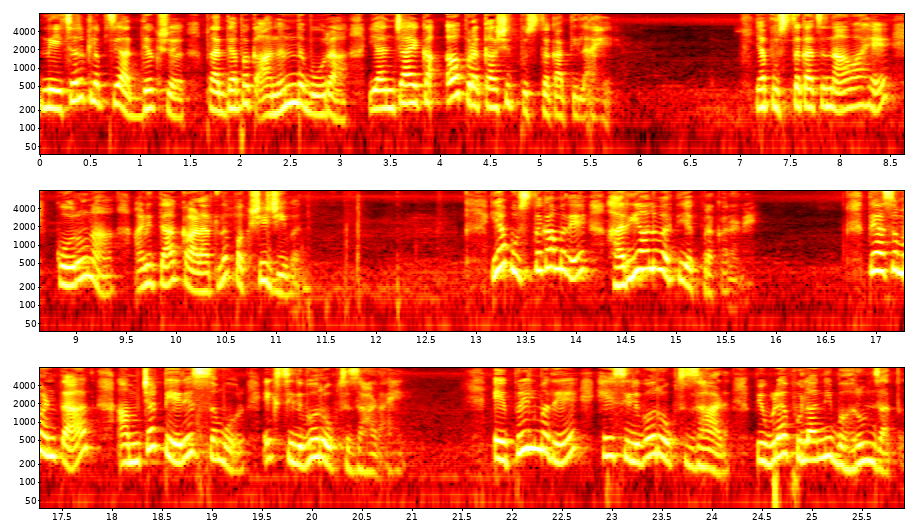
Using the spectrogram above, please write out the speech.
नेचर क्लबचे अध्यक्ष प्राध्यापक आनंद बोरा यांच्या एका अप्रकाशित पुस्तकातील आहे. या पुस्तकाचं नाव आहे कोरोना आणि त्या काळातलं पक्षी जीवन. या पुस्तकामध्ये हरियालवरती एक प्रकरण आहे. ते असं म्हणतात आमच्या टेरेस समोर एक सिल्वर ओकचं झाड आहे. एप्रिलमध्ये हे सिल्वर ओकचं झाड पिवळ्या फुलांनी बहरून जातं.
